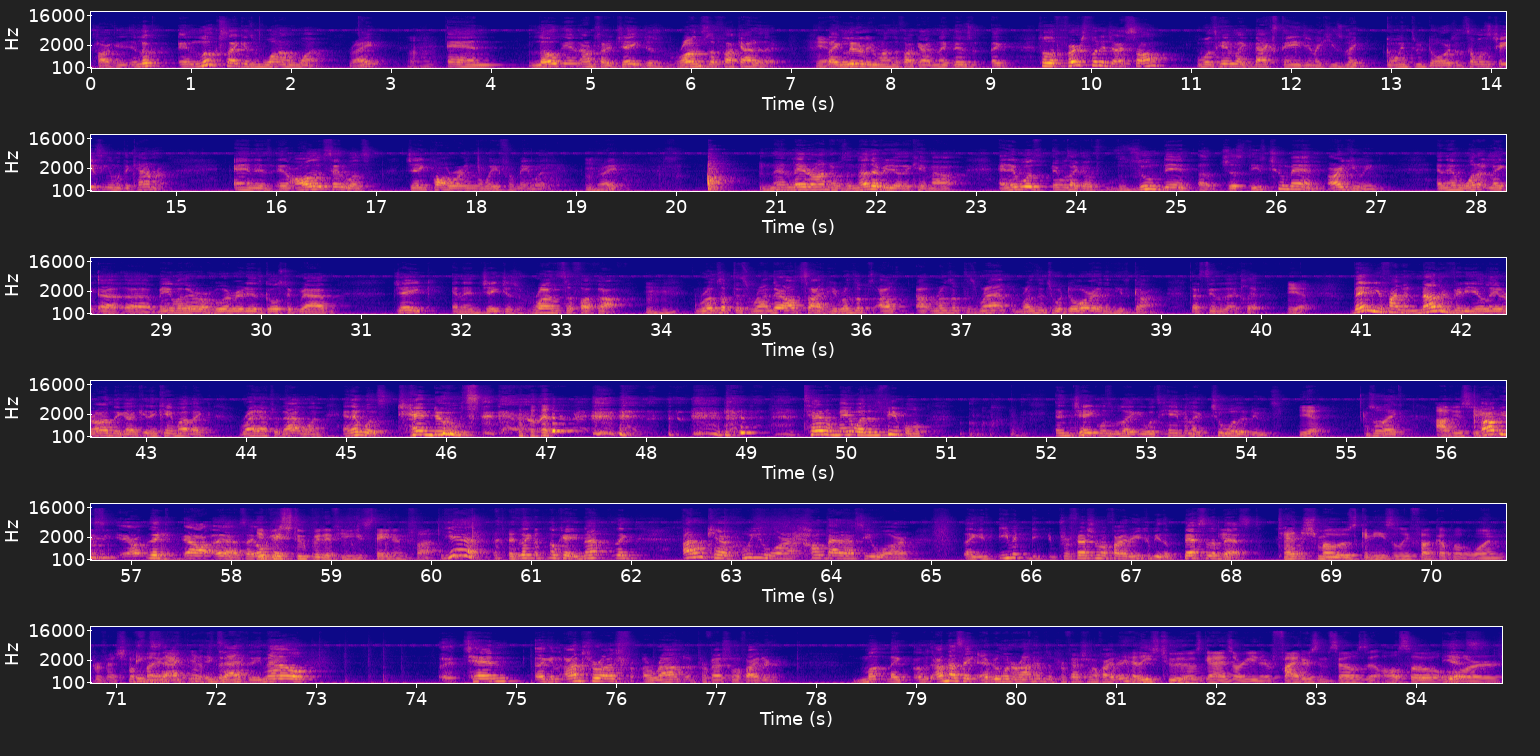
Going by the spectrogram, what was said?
talking. It look it looks like it's one on one, right? Uh-huh. And Logan, I'm sorry, Jake just runs the fuck out of there. Yeah. Like literally runs the fuck out. And like there's like so the first footage I saw was him like backstage and like he's like going through doors and someone's chasing him with the camera. And and all it said was Jake Paul running away from Mayweather, right? And then later on, there was another video that came out, and it was it was like a zoomed in of just these two men arguing, and then one like uh, uh, Mayweather or whoever it is goes to grab Jake, and then Jake just runs the fuck off, runs up this ramp. They're outside. He runs up out, out runs up this ramp, and runs into a door, and then he's gone. That's the end of that clip. Yeah. Then you find another video later on. They got they came out like right after that one, and it was ten dudes, ten of Mayweather's people, and Jake was like it was him and like two other dudes. Yeah. So like Obviously. obviously uh, like uh, yeah, it's like You'd okay, be stupid if you stayed and fought. yeah, like okay, not like I don't care who you are, how badass you are. Like if even the professional fighter, you could be the best of the Yeah. best. Ten schmoes can easily fuck up a one professional fighter. Exactly, exactly. Now, uh, ten like an entourage around a professional fighter. Like I'm not saying everyone around him's a professional fighter. At least two of those guys are either fighters themselves, also, Yes. or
